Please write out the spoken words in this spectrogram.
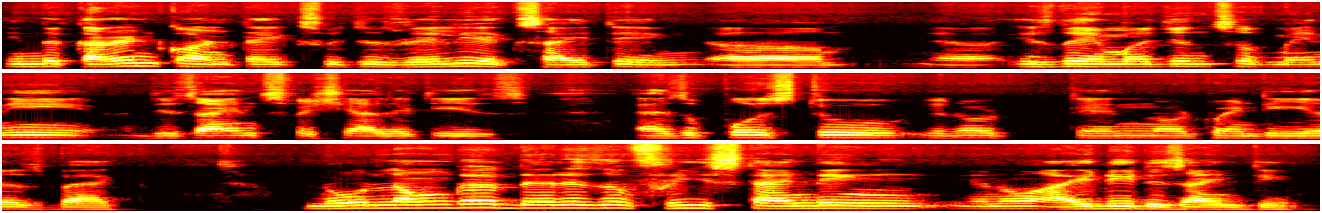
in the current context which is really exciting um, uh, is the emergence of many design specialities as opposed to you know 10 or 20 years back. No longer there is a freestanding you know id design team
